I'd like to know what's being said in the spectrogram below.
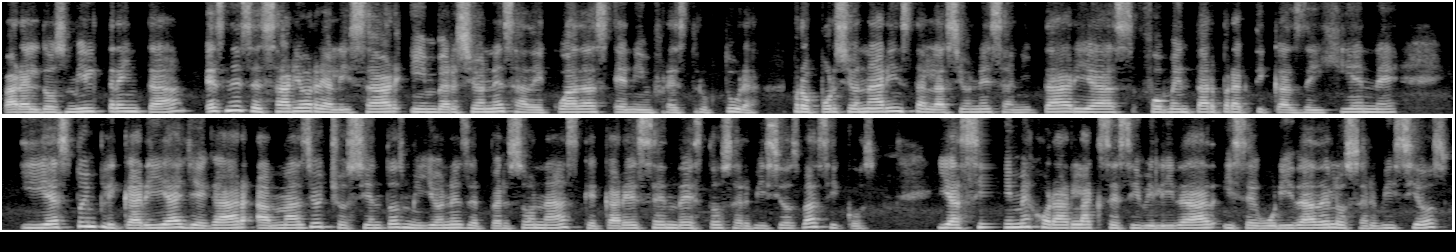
para el 2030, es necesario realizar inversiones adecuadas en infraestructura, proporcionar instalaciones sanitarias, fomentar prácticas de higiene y esto implicaría llegar a más de 800 millones de personas que carecen de estos servicios básicos y así mejorar la accesibilidad y seguridad de los servicios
